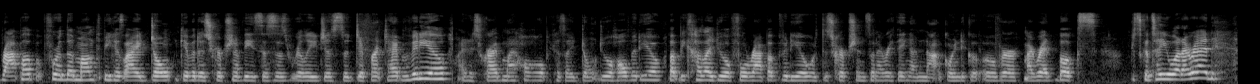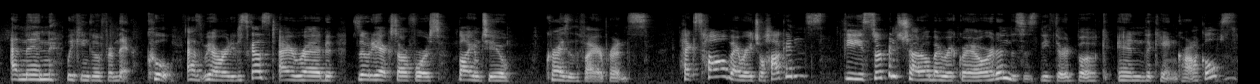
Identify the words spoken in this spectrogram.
wrap up for the month because I don't give a description of these. This is really just a different type of video. I describe my haul because I don't do a haul video, but because I do a full wrap up video with descriptions and everything, I'm not going to go over my read books. I'm just gonna tell you what I read and then we can go from there. Cool. As we already discussed, I read Zodiac Star Force Volume 2, Cries of the Fire Prince. Hex Hall by Rachel Hawkins. The Serpent's Shadow by Rick Riordan. This is the third book in the Kane Chronicles.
